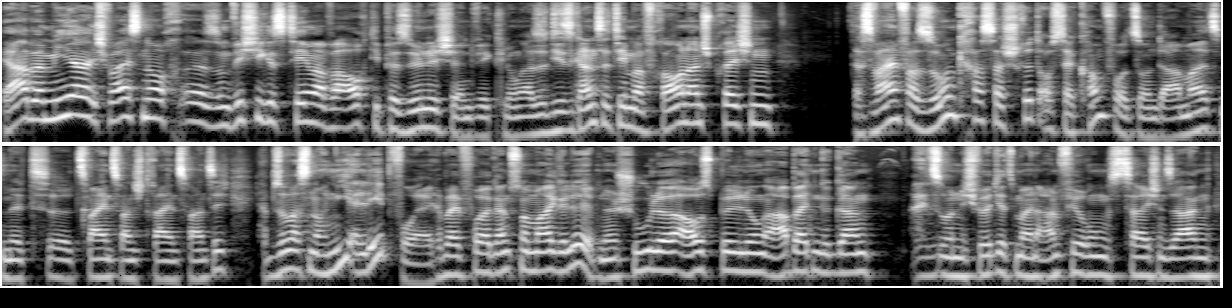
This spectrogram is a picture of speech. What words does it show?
Ja, bei mir, ich weiß noch, äh, so ein wichtiges Thema war auch die persönliche Entwicklung. Also dieses ganze Thema Frauen ansprechen, das war einfach so ein krasser Schritt aus der Comfortzone damals mit 22, äh, 23. Ich habe sowas noch nie erlebt vorher. Ich habe ja vorher ganz normal gelebt. Ne? Schule, Ausbildung, arbeiten gegangen. Also, und ich würde jetzt mal in Anführungszeichen sagen,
